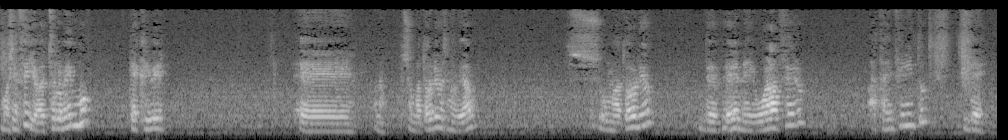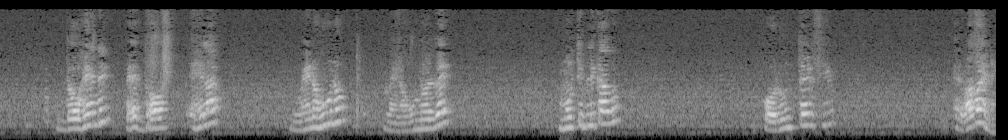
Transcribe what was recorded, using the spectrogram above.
Muy sencillo, esto es lo mismo que escribir eh, bueno, sumatorio, se me ha olvidado sumatorio desde n igual a 0 hasta infinito de 2n, ¿ves? 2 es el a, menos 1, menos 1 el b, multiplicado por un tercio elevado a n.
